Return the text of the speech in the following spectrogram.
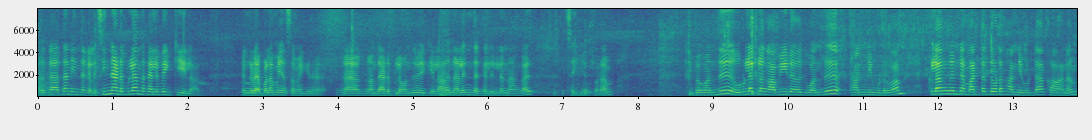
அதுக்காக தான் இந்த கல் சின்ன அடுப்பில் அந்த கல் வைக்கலாம் எங்களோட பழமையாக சமைக்கிற அந்த அடுப்பில் வந்து வைக்கலாம் அதனால இந்த கல்லில் நாங்கள் செய்ய போகிறோம் இப்போ வந்து உருளைக்கிழங்கு அவியறதுக்கு வந்து தண்ணி விடுவோம். கிழங்குன்ற மட்டத்தோடு தண்ணி விட்டால் காணும்.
